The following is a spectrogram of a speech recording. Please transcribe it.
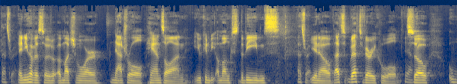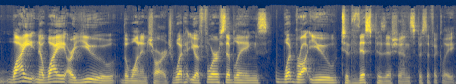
That's right. And you have a sort of a much more natural, hands-on. You can be amongst the beams. That's right. You know, that's that's very cool. Yeah. So why now why are you the one in charge? What you have four siblings. What brought you to this position specifically?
